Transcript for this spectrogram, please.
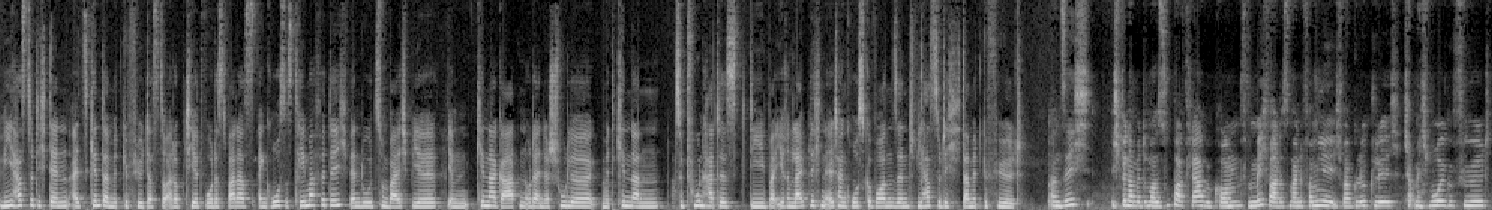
Wie hast du dich denn als Kind damit gefühlt, dass du adoptiert wurdest? War das ein großes Thema für dich, wenn du zum Beispiel im Kindergarten oder in der Schule mit Kindern zu tun hattest, die bei ihren leiblichen Eltern groß geworden sind? Wie hast du dich damit gefühlt? An sich ich bin damit immer super klar gekommen. Für mich war das meine Familie, ich war glücklich, ich habe mich wohl gefühlt.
